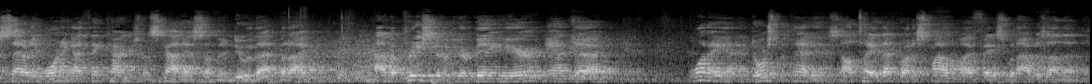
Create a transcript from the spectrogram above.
Saturday morning. I think Congressman Scott has something to do with that, but I, I'm appreciative of your being here. And uh, What a uh, endorsement that is. I'll tell you, that brought a smile to my face when I was on the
